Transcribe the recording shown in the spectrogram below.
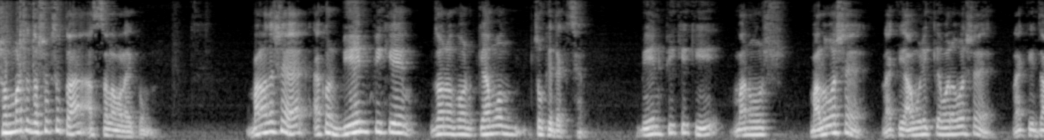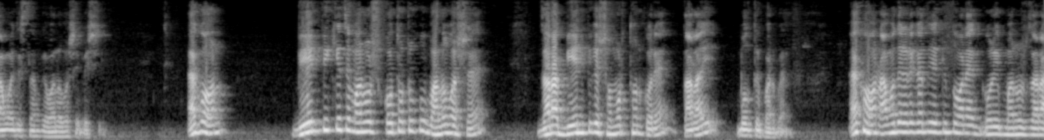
সম্মানিত দর্শক শ্রোতা, আসসালাম আলাইকুম। বাংলাদেশে এখন বিএনপিকে জনগণ কেমন চোখে দেখছেন বিএনপিকে কি মানুষ ভালোবাসে, নাকি আওয়ামী লীগকে ভালোবাসে, নাকি জামায়াত ইসলামকে ভালোবাসে বেশি? এখন বিএনপিকে যে মানুষ কতটুকু ভালোবাসে, যারা বিএনপিকে সমর্থন করে, তারাই বলতে পারবেন। এখন আমাদের এলাকা দিয়ে কিন্তু অনেক গরিব মানুষ যারা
